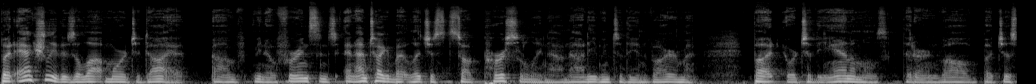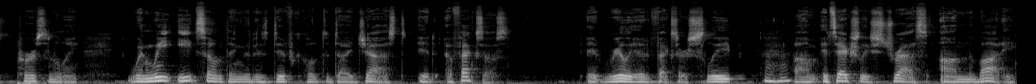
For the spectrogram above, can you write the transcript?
But actually, there's a lot more to diet. Um, you know, for instance, and I'm talking about let's just talk personally now, not even to the environment but or to the animals that are involved, but just personally, when we eat something that is difficult to digest, it affects us. It really it affects our sleep. Mm-hmm. Um, it's actually stress on the body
